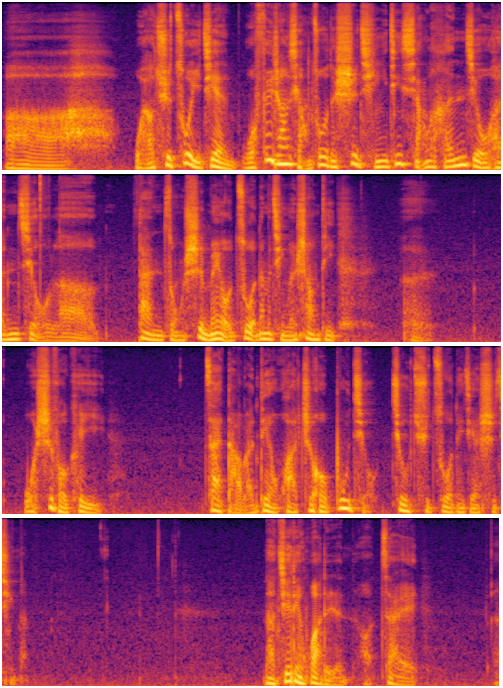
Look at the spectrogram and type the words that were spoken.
啊，我要去做一件我非常想做的事情，已经想了很久很久了，但总是没有做。那么，请问上帝，呃，我是否可以？在打完电话之后不久就去做那件事情呢？那接电话的人啊，在呃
